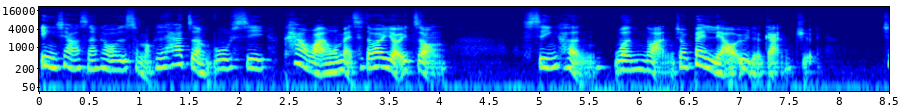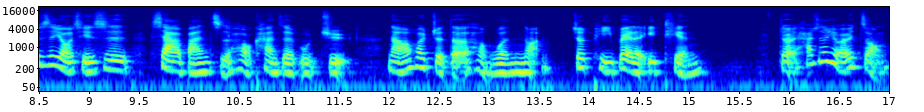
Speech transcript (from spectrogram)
印象深刻或是什么，可是他整部戏看完，我每次都会有一种心很温暖，就被疗愈的感觉。就是尤其是下班之后看这部剧，然后会觉得很温暖，就疲惫了一天。对，它就是有一种，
